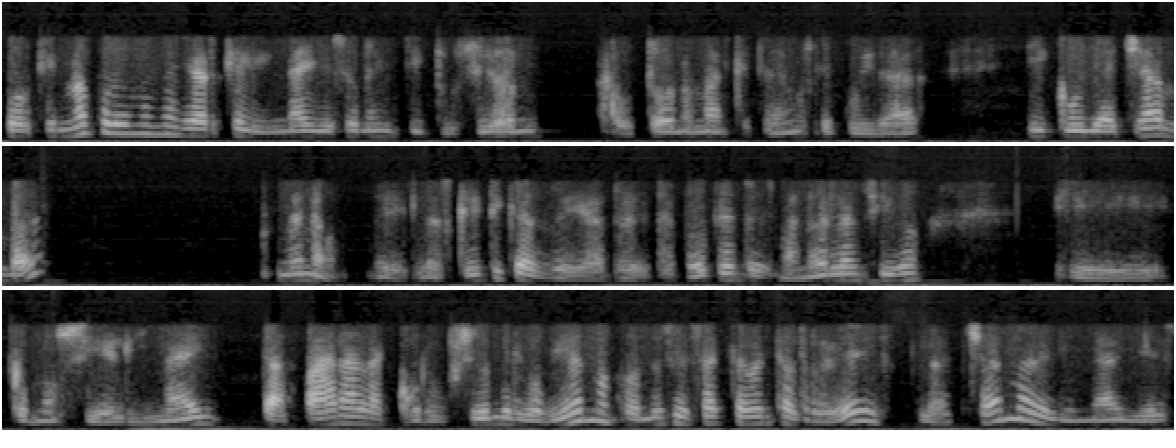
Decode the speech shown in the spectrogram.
Porque no podemos negar que el INAI es una institución autónoma que tenemos que cuidar y cuya chamba, bueno, eh, las críticas de, de, propio Andrés Manuel han sido eh, como si el INAI tapara la corrupción del gobierno, cuando es exactamente al revés. La chamba del INAI es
